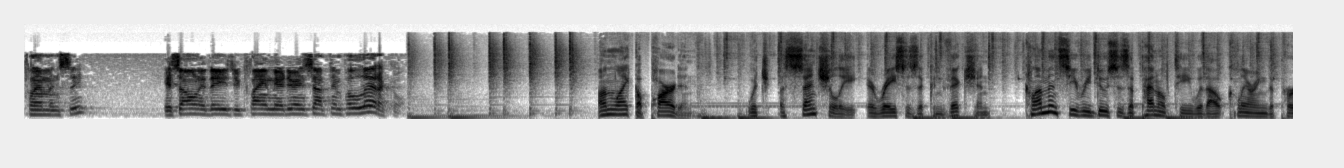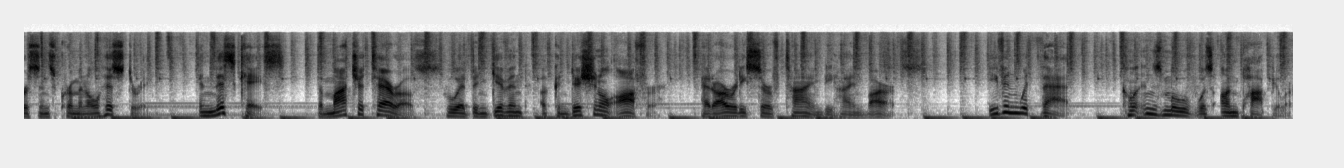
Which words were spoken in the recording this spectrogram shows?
clemency. It's only these who claim they're doing something political. Unlike a pardon, which essentially erases a conviction, clemency reduces a penalty without clearing the person's criminal history. In this case, the Macheteros, who had been given a conditional offer, had already served time behind bars. Even with that, Clinton's move was unpopular.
